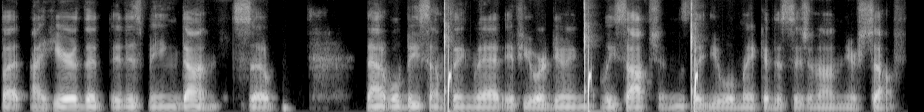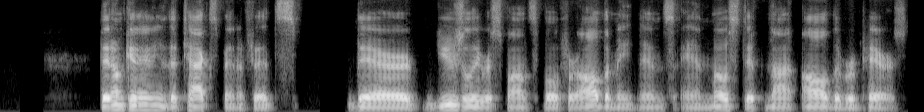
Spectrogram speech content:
but I hear that it is being done. So that will be something that if you are doing lease options that you will make a decision on yourself they don't get any of the tax benefits they're usually responsible for all the maintenance and most if not all the repairs.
